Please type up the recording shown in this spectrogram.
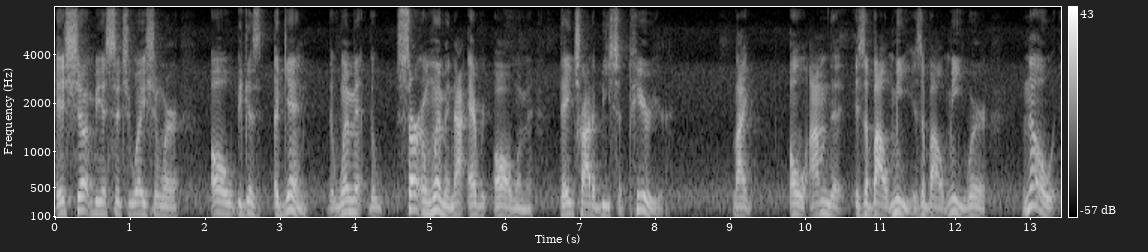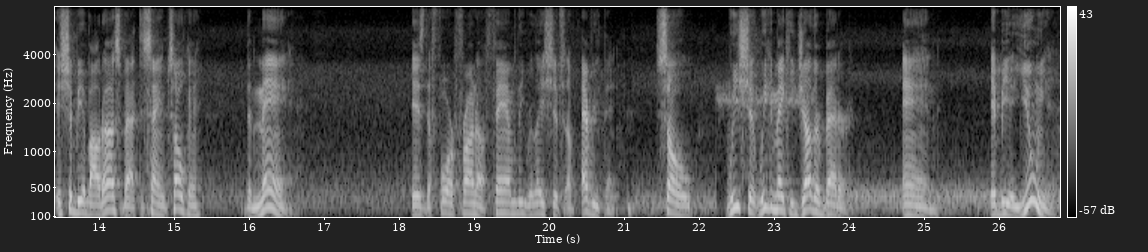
It shouldn't be a situation where, oh, because again, the women, the certain women, not every all women, they try to be superior like oh i'm the it's about me it's about me where no it should be about us but at the same token the man is the forefront of family relationships of everything so we should we can make each other better and it be a union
